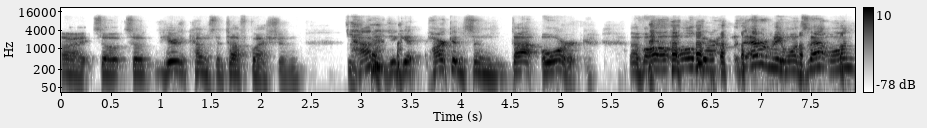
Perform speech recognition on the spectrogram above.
all right. So so here comes the tough question. How did you get Parkinson.org? Of all, all the everybody wants that one.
